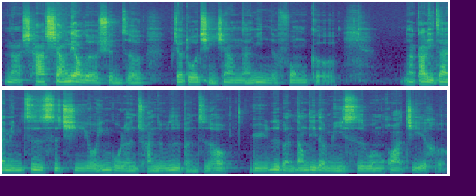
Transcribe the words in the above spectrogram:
那它香料的选择比较多，倾向南印的风格。那咖喱在明治时期由英国人传入日本之后。与日本当地的米食文化结合，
